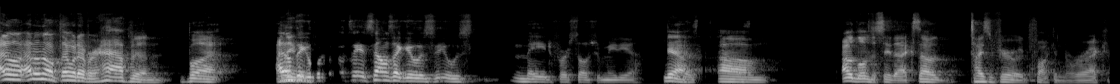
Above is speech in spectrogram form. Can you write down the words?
I don't, I don't know if that would ever happen, but I don't think it, would, it sounds like it was it was made for social media. Yeah. because- Um, I would love to see that because Tyson Fury would fucking wreck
